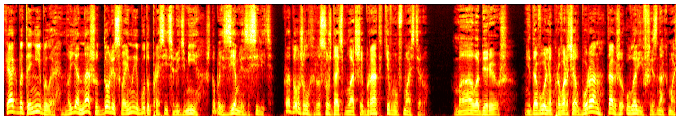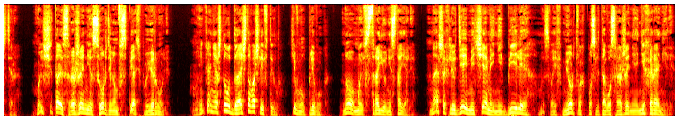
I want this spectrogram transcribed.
Как бы то ни было, но я нашу долю с войны буду просить людьми, чтобы земли заселить. Продолжил рассуждать младший брат, кивнув мастеру. «Мало берешь», — недовольно проворчал Буран, также уловивший знак мастера. Мы, считай, сражение с орденом вспять повернули. Мы, конечно, удачно вошли в тыл, кивнул плевок. Но мы в строю не стояли. Наших людей мечами не били, мы своих мертвых после того сражения не хоронили.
